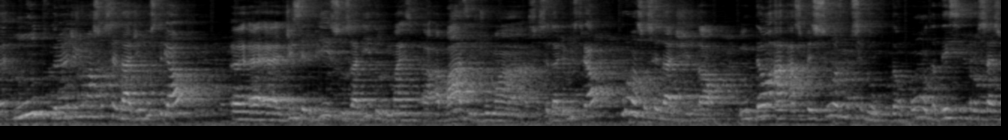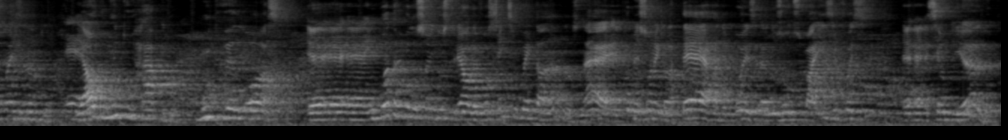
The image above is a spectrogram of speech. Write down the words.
é, muito grande de uma sociedade industrial é, de serviços ali, mas a, base de uma sociedade industrial, para uma sociedade digital. Então a, as pessoas não se dão, dão, conta desse processo mais amplo. É, é algo muito rápido, muito veloz. É, é, é enquanto a Revolução Industrial levou 150 anos, né, começou na Inglaterra, depois é, nos outros países e foi se ampliando,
